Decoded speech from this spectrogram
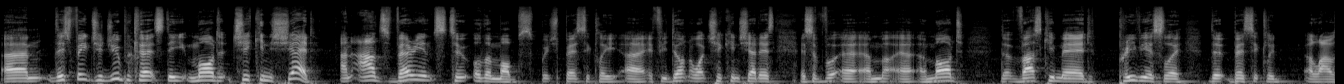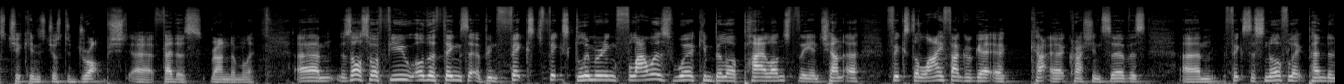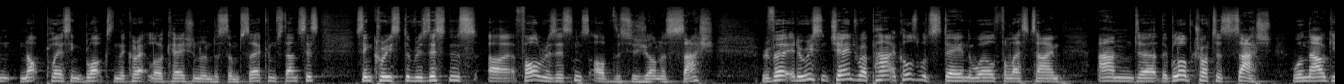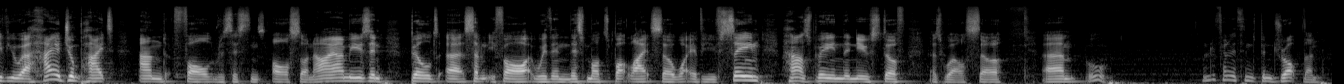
Um, this feature duplicates the mod Chicken Shed and adds variants to other mobs, which basically, uh, if you don't know what Chicken Shed is, it's a, a, a, a mod that Vazkii made previously that basically allows chickens just to drop uh, feathers randomly. Um, there's also a few other things that have been fixed. Fixed glimmering flowers working below pylons for the enchanter. Fixed the life aggregator uh, crashing servers. Um, fixed the snowflake pendant not placing blocks in the correct location under some circumstances. It's increased the resistance, uh, fall resistance of the Sojourner's Sash reverted a recent change where particles would stay in the world for less time, and uh, the Globetrotter's sash will now give you a higher jump height and fall resistance also. Now I am using build uh, 74 within this mod spotlight, so whatever you've seen has been the new stuff as well. So, um, ooh, wonder if anything's been dropped then.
